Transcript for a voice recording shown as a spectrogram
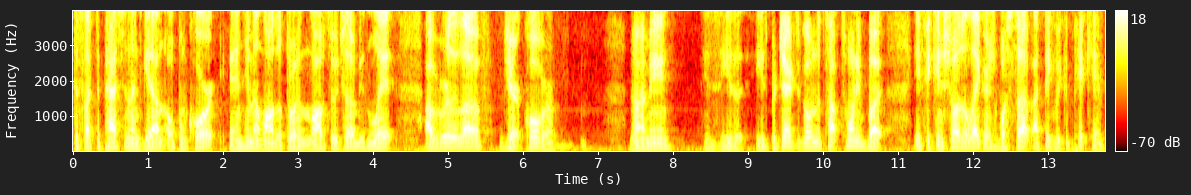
deflect the passing lanes, get out in open court, and him and Alonzo throwing lobs to each other be lit. I would really love Jarrett Culver. Know what I mean? He's he's a, he's projected to go in the top twenty, but if he can show the Lakers what's up, I think we could pick him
